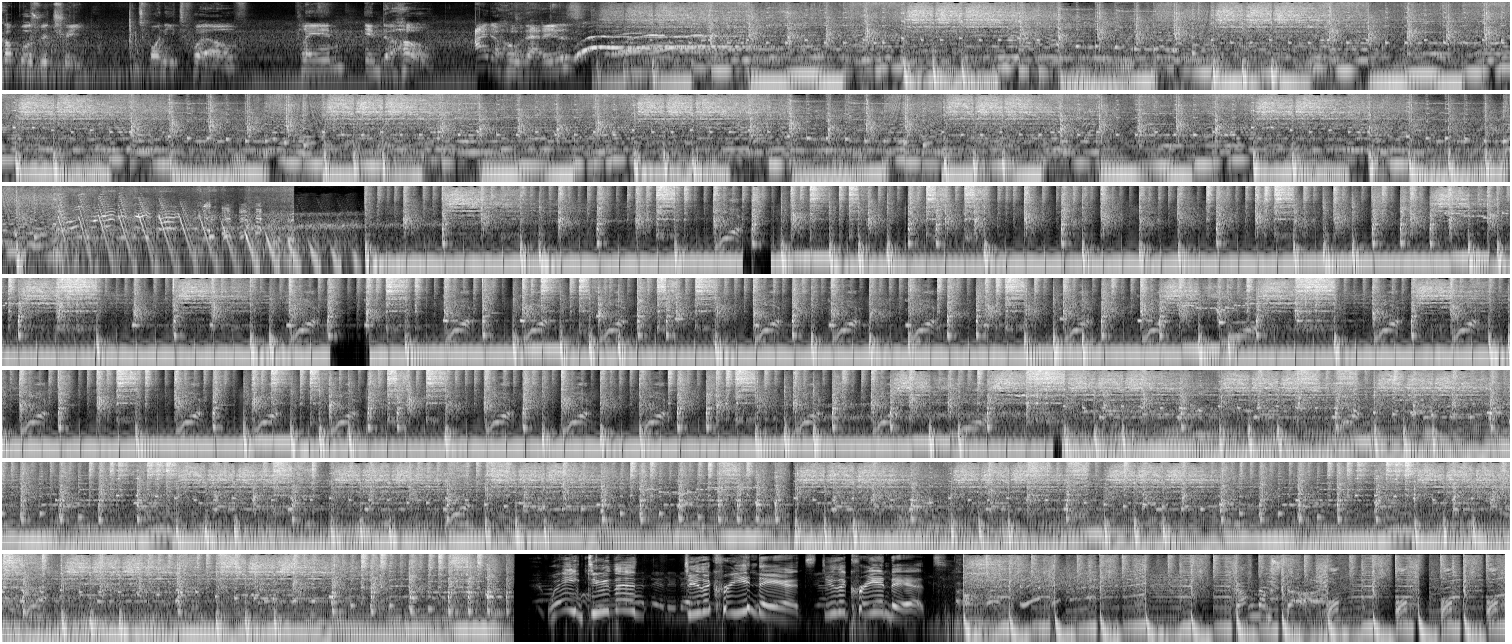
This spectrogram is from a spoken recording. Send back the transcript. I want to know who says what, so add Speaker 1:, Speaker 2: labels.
Speaker 1: Couples Retreat 2012. Playing in the Ho. Idaho, that is.
Speaker 2: Korean dance. Do the Korean dance.
Speaker 3: Gangnam Style. Op, op, op, op,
